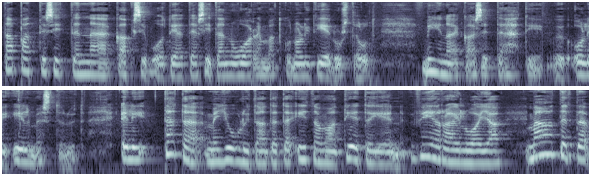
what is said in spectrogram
tapatti sitten nämä kaksivuotiaat ja sitä nuoremmat, kun oli tiedustellut, mihin aikaan se tähti oli ilmestynyt. Eli tätä me juhlitaan, tätä Itämaan tietäjien vierailua. Ja mä ajattelin, että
